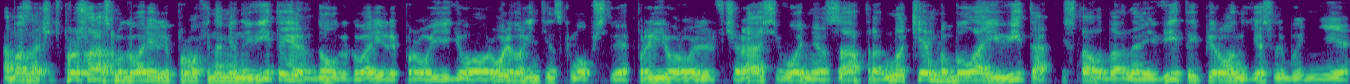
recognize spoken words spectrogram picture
обозначить. В прошлый раз мы говорили про феномен Эвиты, долго говорили про ее роль в аргентинском обществе, про ее роль вчера, сегодня, завтра. Но кем бы была Эвита, и стала бы она Эвитой Перрон, если бы не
